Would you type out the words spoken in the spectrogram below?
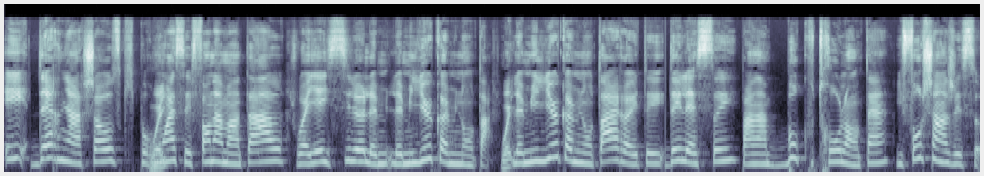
Et dernière chose qui, pour Oui. moi, c'est fondamental. Je voyais ici là, le, le milieu communautaire. Oui. Le milieu communautaire a été délaissé pendant beaucoup trop longtemps. Il faut changer ça.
